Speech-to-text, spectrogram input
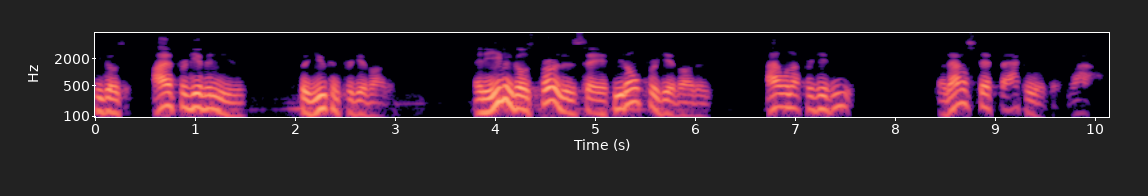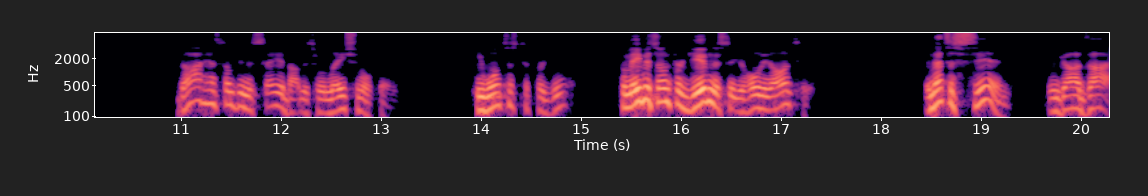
He goes, I have forgiven you so you can forgive others. And He even goes further to say, if you don't forgive others, I will not forgive you. Now that'll step back a little bit. Wow. God has something to say about this relational thing. He wants us to forgive. So maybe it's unforgiveness that you're holding on to. And that's a sin in God's eyes.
